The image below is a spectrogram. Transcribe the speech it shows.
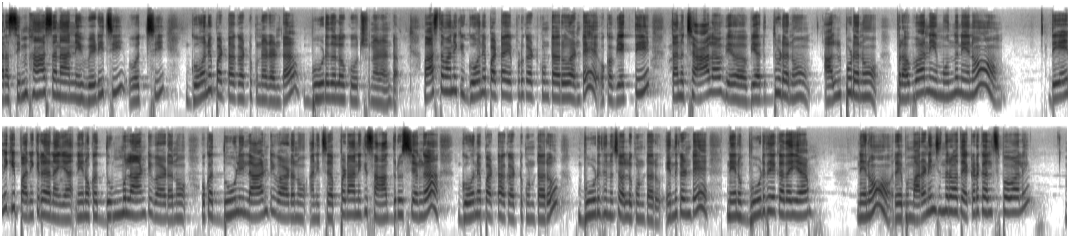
తన సింహాసనాన్ని విడిచి వచ్చి గోనె పట్టా కట్టుకున్నాడంట బూడిదలో కూర్చున్నాడంట. వాస్తవానికి గోనె పట్టా ఎప్పుడు కట్టుకుంటారు అంటే ఒక వ్యక్తి తను చాలా వ్య- వ్యర్థుడను అల్పుడను ప్రభా నీ ముందు నేను దేనికి పనికిరానయ్యా? నేను ఒక దుమ్ము లాంటి వాడను ఒక ధూళి లాంటి వాడను అని చెప్పడానికి సాదృశ్యంగా గోనె పట్టా కట్టుకుంటారు బూడిదను చల్లుకుంటారు. ఎందుకంటే నేను బూడిదే కదయ్యా. నేను రేపు మరణించిన తర్వాత ఎక్కడ కలిసిపోవాలి?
